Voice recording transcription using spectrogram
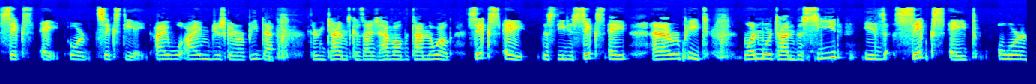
six eight or 68. I will, I'm just going to repeat that three times because I just have all the time in the world. Six eight The seed is 6 8. And I repeat one more time the seed is 6 8 or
